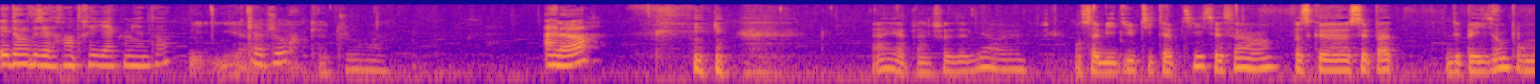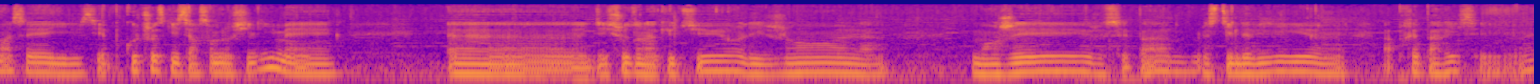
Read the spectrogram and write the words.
Et donc vous êtes rentré il y a combien de temps? Il y a Quatre jours. Quatre jours, ouais. Alors? Ah, il y a plein de choses à dire. ouais. On s'habitue petit à petit, c'est ça. Hein Parce que c'est pas des paysans pour moi. C'est il y a beaucoup de choses qui se ressemblent au Chili, mais euh, des choses dans la culture, les gens, la, manger, je sais pas, le style de vie. euh, après Paris, c'est ouais.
